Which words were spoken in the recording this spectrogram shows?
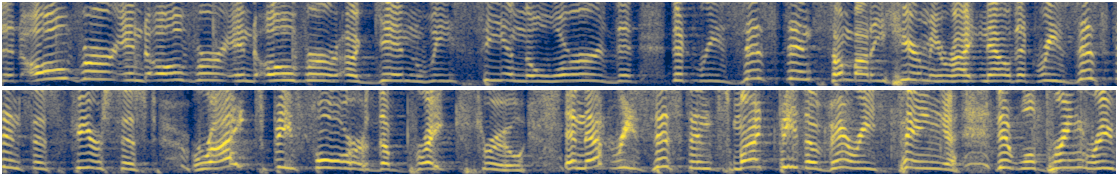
That over and over and over again we see in the word that, that resistance, somebody hear me right now, that resistance is fiercest right before the breakthrough. And that resistance might be the very thing that will bring re-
